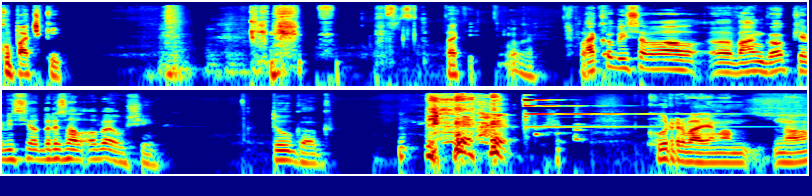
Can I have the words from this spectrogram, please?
Kupačky. Taký. Dobre. Ako by sa volal uh, Van Gogh, keby si odrezal obe uši? Tugog. Kurva, ja mám, no,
